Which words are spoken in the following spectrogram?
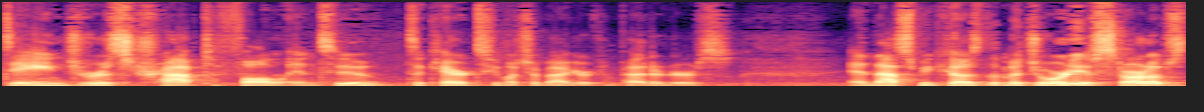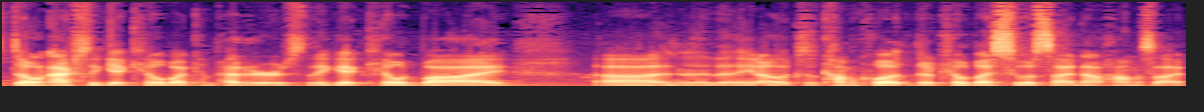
dangerous trap to fall into to care too much about your competitors and that's because the majority of startups don't actually get killed by competitors. They get killed by, uh, you know, common quote: they're killed by suicide, not homicide,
